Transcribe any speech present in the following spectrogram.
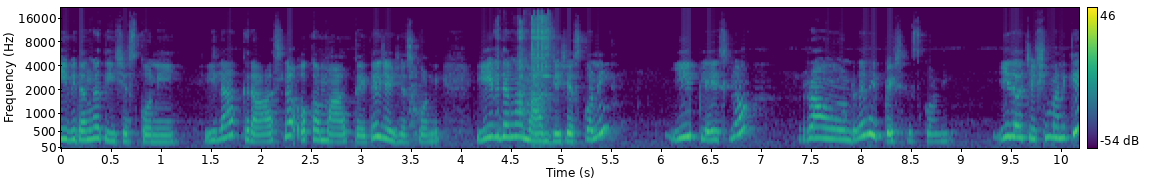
ఈ విధంగా తీసేసుకొని ఇలా క్రాస్లో ఒక మార్క్ అయితే చేసేసుకోండి. ఈ విధంగా మార్క్ చేసేసుకొని ఈ ప్లేస్లో రౌండ్గా తిప్పేసేసుకోండి. ఇది వచ్చేసి మనకి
